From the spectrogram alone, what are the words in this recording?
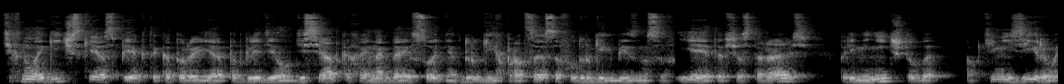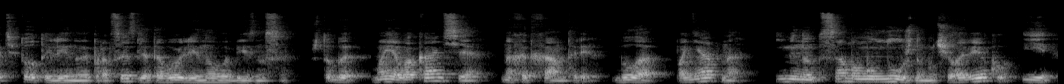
технологические аспекты, которые я подглядел в десятках, а иногда и сотнях других процессов у других бизнесов. Я это все стараюсь применить, чтобы оптимизировать тот или иной процесс для того или иного бизнеса чтобы моя вакансия на HeadHunter была понятна именно самому нужному человеку и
